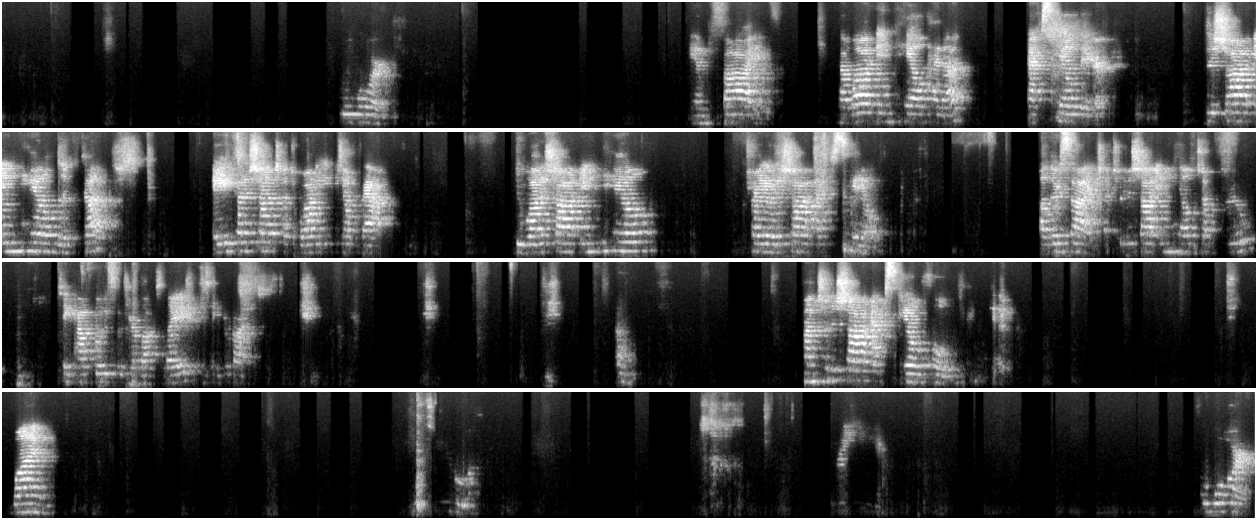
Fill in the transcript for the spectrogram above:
Four. And five. Now, uh, inhale, head up. Exhale there. Disha, inhale, lift up. Ekadasha, Chaturvedi, jump back. Dwadasha, inhale. Triyodasha, exhale. Other side, Chaturvedi, inhale, jump through. Take half lotus with your left leg and take your bind. onto the shot. exhale, fold. One. Two. Three. Four.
